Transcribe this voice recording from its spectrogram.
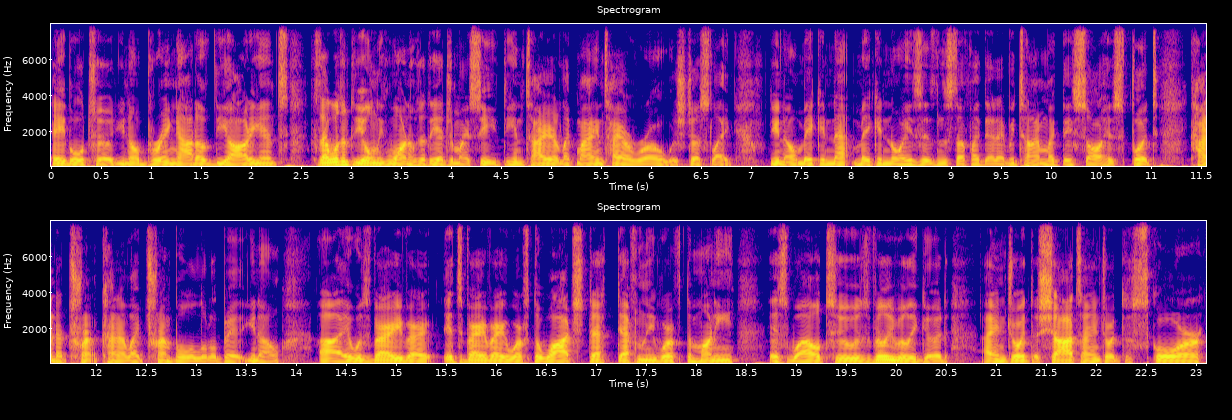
able to you know bring out of the audience because I wasn't the only one who was at the edge of my seat. The entire like my entire row was just like you know making that making noises and stuff like that every time like they saw his foot kind of tre- kind of like tremble a little bit. You know, uh, it was very very it's very very worth the watch. De- definitely worth the money as well too. It was really really good. I enjoyed the shots. I enjoyed the score.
